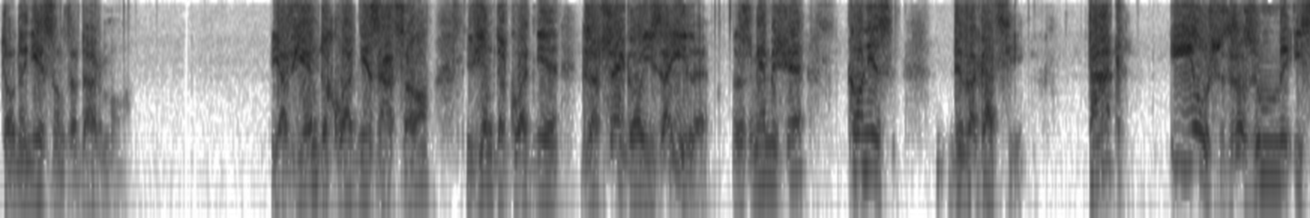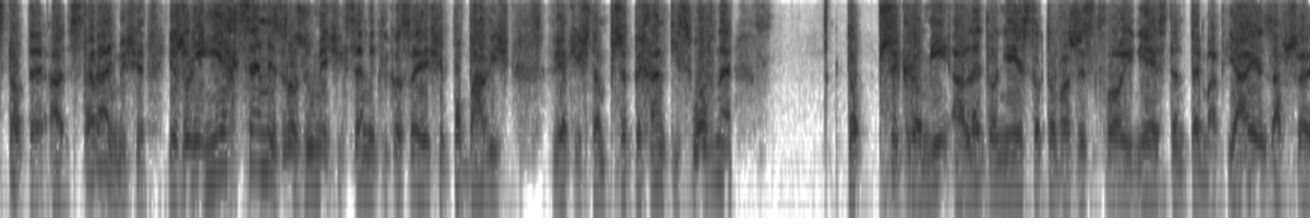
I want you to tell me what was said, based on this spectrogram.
to one nie są za darmo. Ja wiem dokładnie za co, wiem dokładnie dlaczego i za ile. Rozumiemy się? Koniec dywagacji. Tak i już zrozummy istotę, a starajmy się. Jeżeli nie chcemy zrozumieć i chcemy tylko sobie się pobawić w jakieś tam przepychanki słowne, to przykro mi, ale to nie jest to towarzystwo i nie jest ten temat. Ja zawsze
